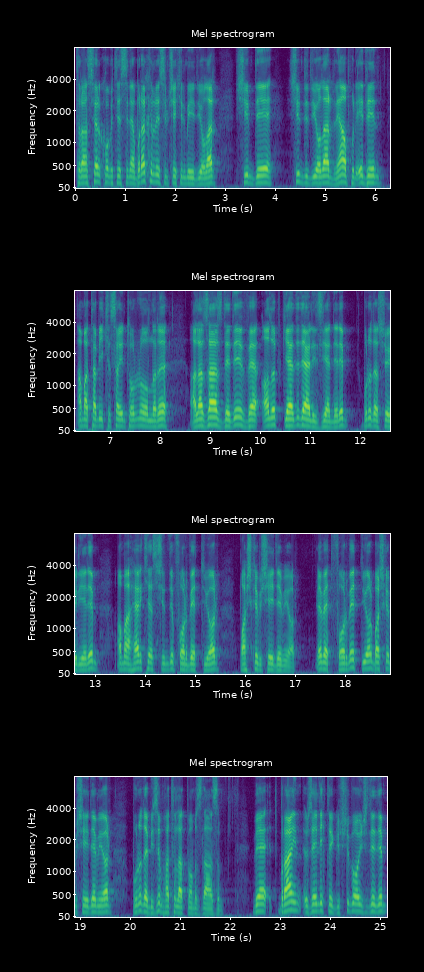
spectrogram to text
Transfer komitesine bırakın resim çekilmeyi diyorlar. Şimdi şimdi diyorlar ne yapın edin. Ama tabii ki Sayın Torunoğulları alazaz dedi ve alıp geldi değerli izleyenlerim. Bunu da söyleyelim. Ama herkes şimdi forvet diyor. Başka bir şey demiyor. Evet forvet diyor başka bir şey demiyor. Bunu da bizim hatırlatmamız lazım. Ve Brian özellikle güçlü bir oyuncu dedim.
